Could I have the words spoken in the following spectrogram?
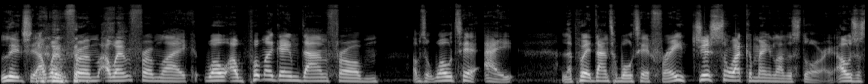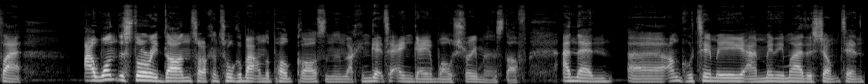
Literally, I went from I went from like well, I put my game down from I was at world tier eight, and I put it down to world tier three just so I can mainline the story. I was just like. I want the story done so I can talk about on the podcast and then I can get to endgame while streaming and stuff. And then uh, Uncle Timmy and Minnie Midas jumped in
